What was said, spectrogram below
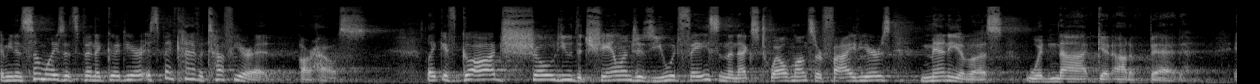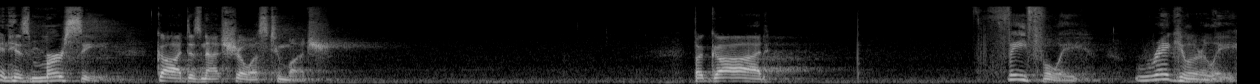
I mean, in some ways, it's been a good year. It's been kind of a tough year at our house. Like, if God showed you the challenges you would face in the next 12 months or five years, many of us would not get out of bed. In His mercy, God does not show us too much. But God faithfully, regularly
